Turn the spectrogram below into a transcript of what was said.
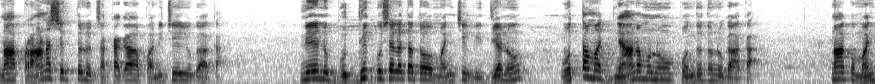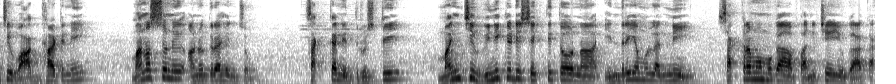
నా ప్రాణశక్తులు చక్కగా పనిచేయుగాక. నేను బుద్ధి కుశలతతో మంచి విద్యను ఉత్తమ జ్ఞానమును పొందుదునుగాక. నాకు మంచి వాగ్ధాటిని మనస్సుని అనుగ్రహించు. చక్కని దృష్టి మంచి వినికిడి శక్తితో నా ఇంద్రియములన్నీ సక్రమముగా పనిచేయుగాక.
